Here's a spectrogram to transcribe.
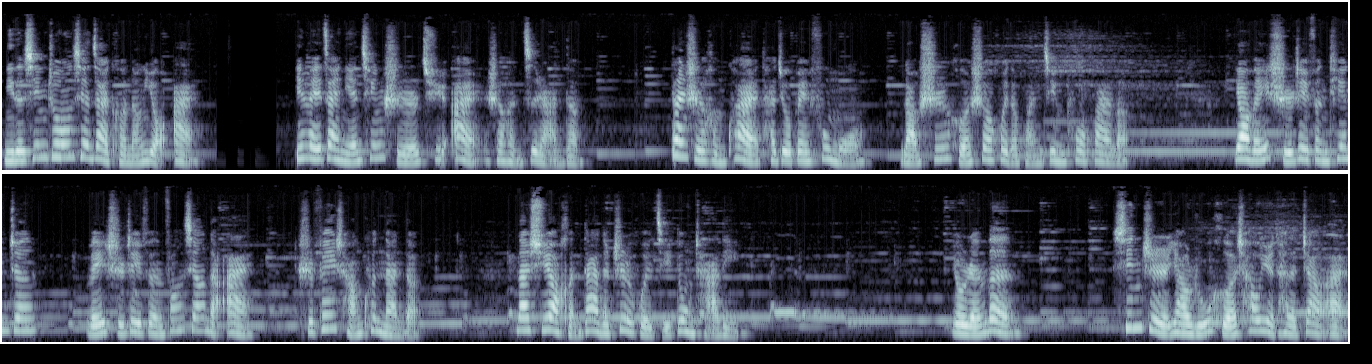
你的心中现在可能有爱，因为在年轻时去爱是很自然的，但是很快他就被父母、老师和社会的环境破坏了。要维持这份天真。维持这份芳香的爱是非常困难的，那需要很大的智慧及洞察力。有人问：心智要如何超越它的障碍？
